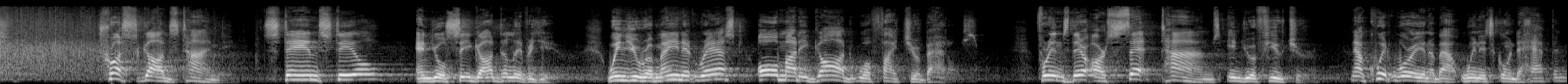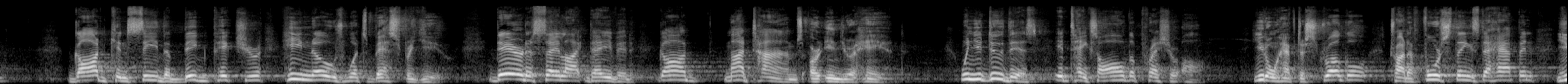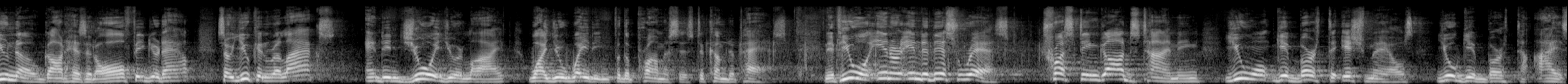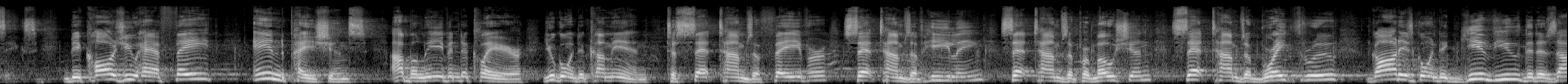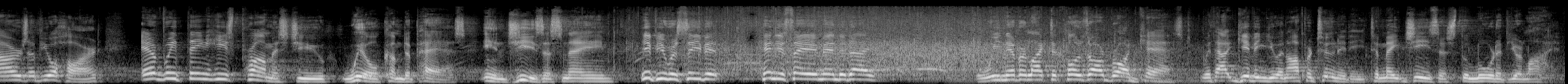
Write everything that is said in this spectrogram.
trust God's timing. Stand still, and you'll see God deliver you. When you remain at rest, Almighty God will fight your battles. Friends, there are set times in your future. Now, quit worrying about when it's going to happen. God can see the big picture. He knows what's best for you. Dare to say, like David, God, my times are in your hand. When you do this, it takes all the pressure off. You don't have to struggle, try to force things to happen. You know God has it all figured out. So you can relax and enjoy your life while you're waiting for the promises to come to pass. And if you will enter into this rest, trusting God's timing, you won't give birth to Ishmael's, you'll give birth to Isaac's. Because you have faith and patience, I believe and declare you're going to come in to set times of favor, set times of healing, set times of promotion, set times of breakthrough. God is going to give you the desires of your heart. Everything He's promised you will come to pass in Jesus' name. If you receive it, can you say amen today? We never like to close our broadcast without giving you an opportunity to make Jesus the Lord of your life.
